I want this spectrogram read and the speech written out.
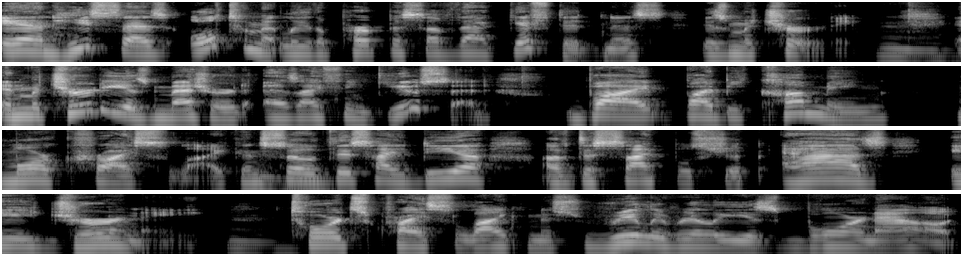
And he says ultimately the purpose of that giftedness is maturity. Mm. And maturity is measured, as I think you said, by by becoming more Christ-like. And mm-hmm. so this idea of discipleship as a journey mm. towards Christ likeness really, really is borne out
